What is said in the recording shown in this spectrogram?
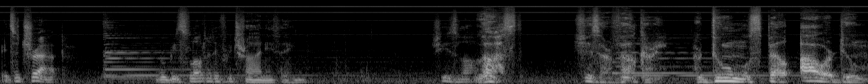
It's a trap. We'll be slaughtered if we try anything. She's lost. Lost. She's our Valkyrie. Her doom will spell our doom.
